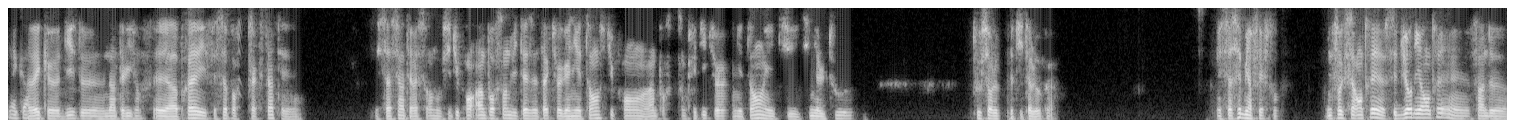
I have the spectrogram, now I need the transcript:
D'accord. avec euh, 10 de- d'intelligence. Et après, il fait ça pour chaque stat et, et c'est assez intéressant. Donc si tu prends 1% de vitesse d'attaque, tu vas gagner tant. Si tu prends 1% de critique, tu vas gagner tant. Et tu signales tout, tout sur le petit tableau quoi. Et c'est assez bien fait, je trouve. Une fois que c'est rentré, c'est dur d'y rentrer, euh, enfin de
